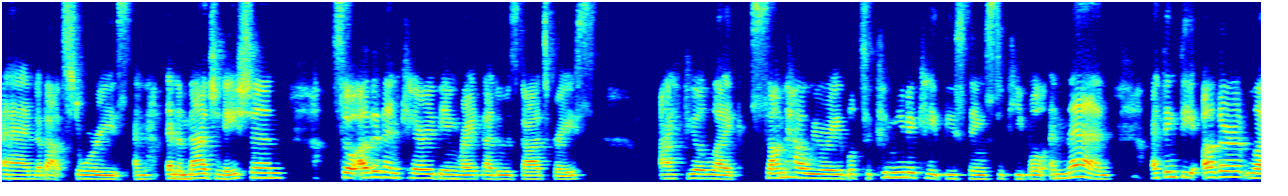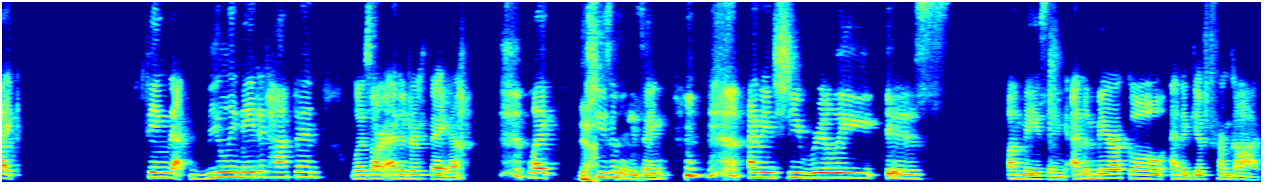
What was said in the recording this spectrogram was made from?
and about stories and, and imagination. So, other than Carrie being right that it was God's grace, I feel like somehow we were able to communicate these things to people. And then I think the other like thing that really made it happen was our editor, Thea. like, yeah. she's amazing. I mean, she really is amazing and a miracle and a gift from God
